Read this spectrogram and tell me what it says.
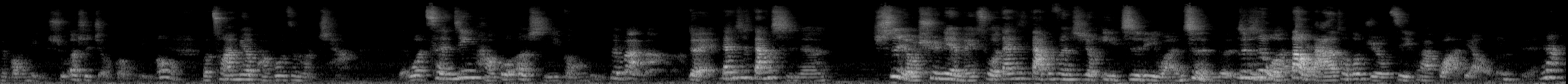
的公里数，二十九公里，哦，我从来没有跑过这么长。对我曾经跑过二十一公里，对半马，对，但是当时呢是有训练没错，但是大部分是用意志力完成的，就是我到达的时候都觉得我自己快要挂掉了。嗯对，那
